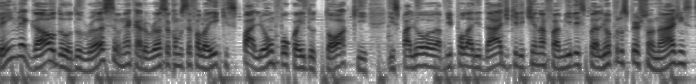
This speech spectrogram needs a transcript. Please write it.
bem legal do, do Russell, né, cara? O Russell, como você falou aí, que espalhou um pouco aí do toque, espalhou a bipolaridade que ele tinha na família, espalhou pelos personagens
